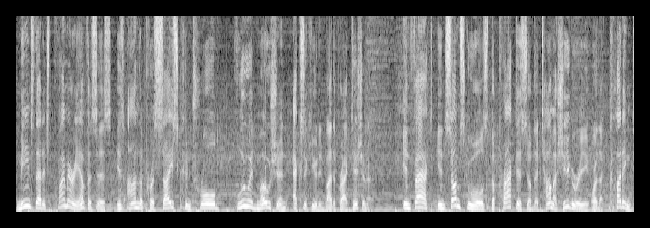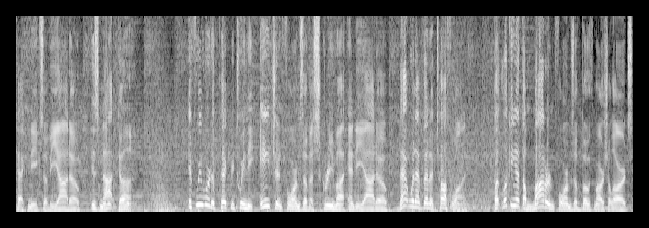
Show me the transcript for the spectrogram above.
means that its primary emphasis is on the precise, controlled, fluid motion executed by the practitioner. In fact, in some schools, the practice of the tameshigiri or the cutting techniques of Iaido is not done. If we were to pick between the ancient forms of Eskrima and Iaido, that would have been a tough one. But looking at the modern forms of both martial arts,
